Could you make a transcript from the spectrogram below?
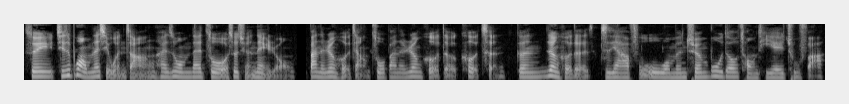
所以其实不管我们在写文章，还是我们在做社群的内容，办的任何讲座，办的任何的课程，跟任何的质押服务，我们全部都从 TA 出发。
